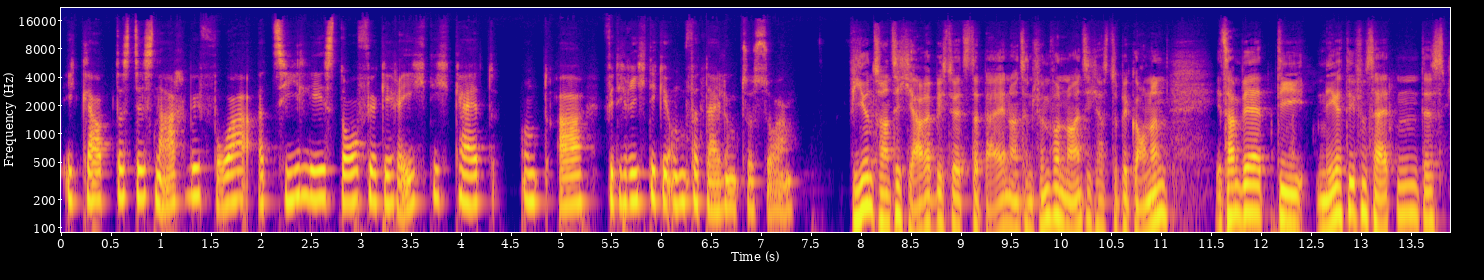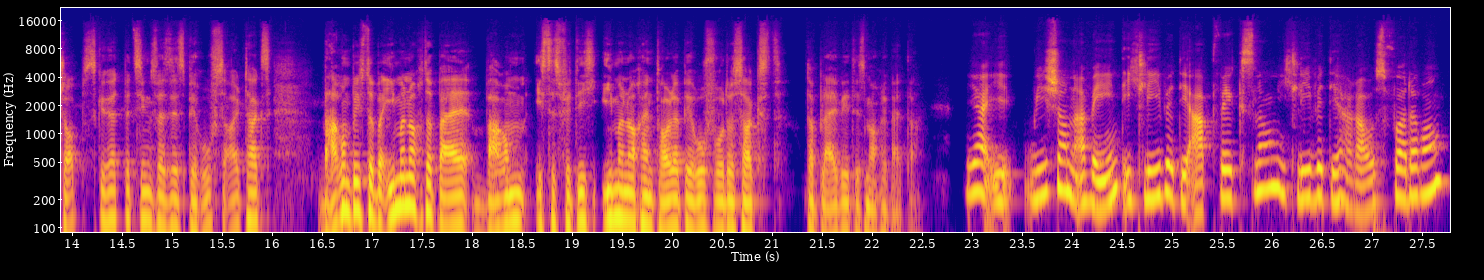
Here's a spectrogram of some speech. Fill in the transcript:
ich glaube, dass das nach wie vor ein Ziel ist, da für Gerechtigkeit und auch für die richtige Umverteilung zu sorgen. 24 Jahre bist du jetzt dabei, 1995 hast du begonnen. Jetzt haben wir die negativen Seiten des Jobs gehört, beziehungsweise des Berufsalltags. Warum bist du aber immer noch dabei? Warum ist es für dich immer noch ein toller Beruf, wo du sagst, da bleibe ich, das mache ich weiter? Ja, wie schon erwähnt, ich liebe die Abwechslung, ich liebe die Herausforderung.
